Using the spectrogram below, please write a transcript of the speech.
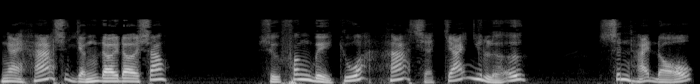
Ngài há sẽ giận đời đời sao? Sự phân bì Chúa há sẽ cháy như lửa ư? Xin hãy đổ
